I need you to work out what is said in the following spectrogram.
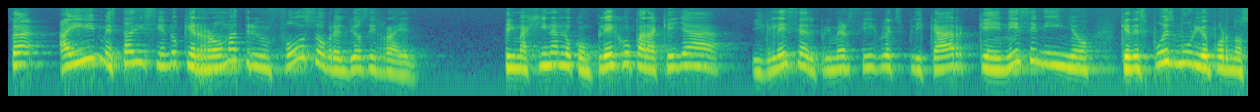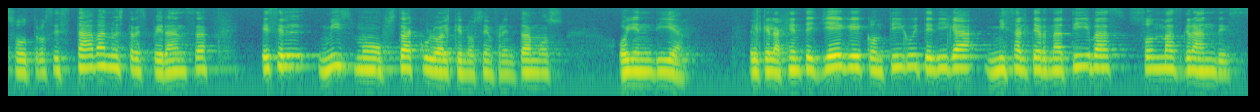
O sea, ahí me está diciendo que Roma triunfó sobre el Dios de Israel. ¿Te imaginas lo complejo para aquella iglesia del primer siglo explicar que en ese niño que después murió por nosotros estaba nuestra esperanza? Es el mismo obstáculo al que nos enfrentamos hoy en día. El que la gente llegue contigo y te diga, mis alternativas son más grandes,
